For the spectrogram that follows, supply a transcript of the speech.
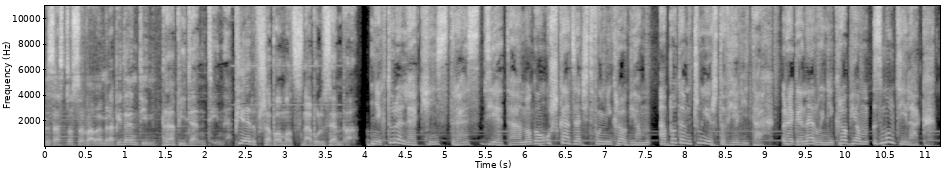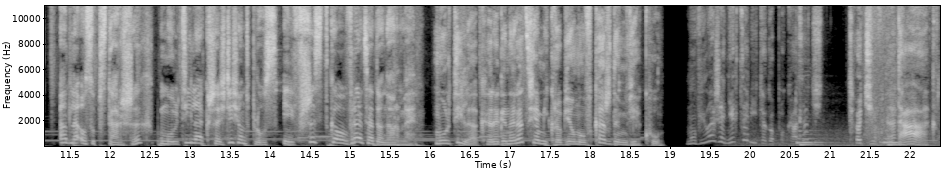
Zastosowałem Rapidentin. Rapidentin. Pierwsza pomoc na ból zęba. Niektóre leki, stres, dieta mogą uszkadzać twój mikrobiom, a potem czujesz to w jelitach. Regeneruj mikrobiom z Multilak. A dla osób starszych Multilak 60 plus i wszystko wraca do normy. Multilak. Regeneracja mikrobiomu w każdym wieku. Mówiła, że nie chce mi tego pokazać. To dziwne. Tak. Pa!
